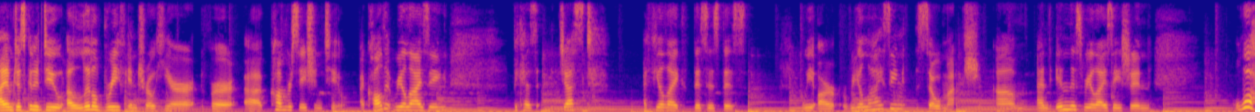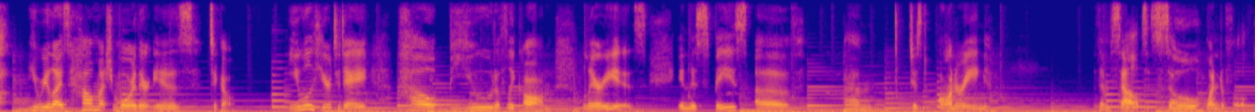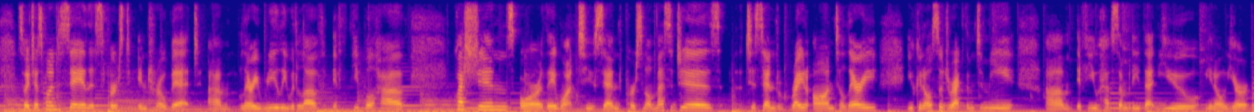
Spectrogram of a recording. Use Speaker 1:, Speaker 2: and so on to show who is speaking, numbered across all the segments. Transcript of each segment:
Speaker 1: I am just going to do a little brief intro here for uh, conversation two. I called it realizing because just I feel like this is this we are realizing so much. Um, and in this realization, whoa, you realize how much more there is to go. You will hear today how beautifully calm Larry is in this space of um, just honoring themselves. It's so wonderful. So, I just wanted to say in this first intro bit, um, Larry really would love if people have questions or they want to send personal messages to send right on to Larry. You can also direct them to me. Um, if you have somebody that you, you know, you're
